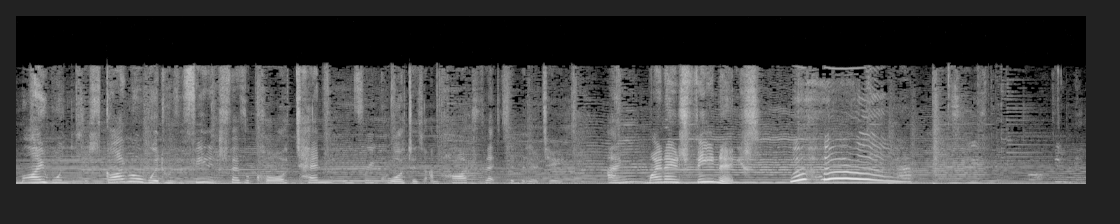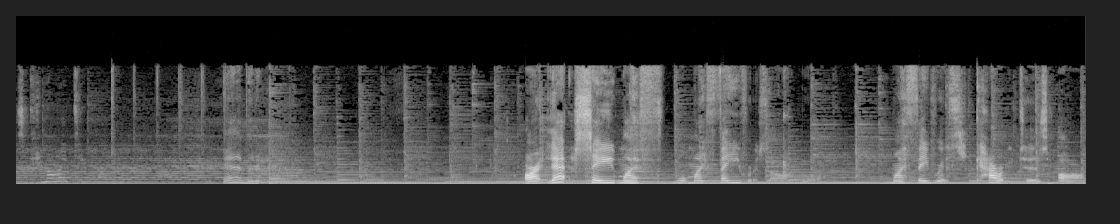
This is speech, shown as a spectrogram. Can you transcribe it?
My wand is a Sycamore wood with a phoenix feather core, ten and three quarters, and hard flexibility. And my name's Phoenix. Woohoo! Yeah, a minute. All right, let's see my what my favourites are. What my favourite characters are.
